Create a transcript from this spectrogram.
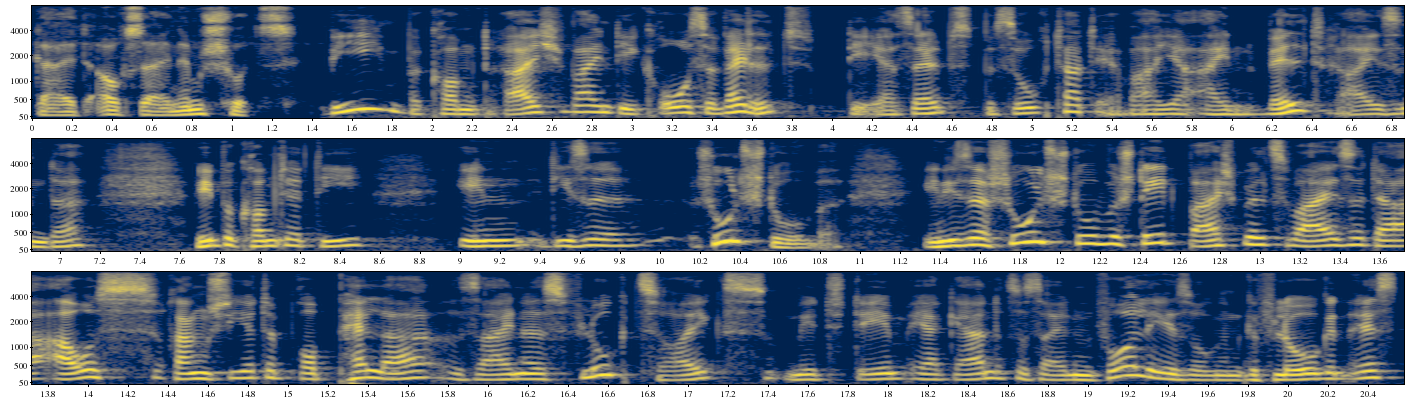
galt auch seinem Schutz. Wie bekommt Reichwein die große Welt, die er selbst besucht hat, er war ja ein Weltreisender, wie bekommt er die in diese Schulstube. In dieser Schulstube steht beispielsweise der ausrangierte Propeller seines Flugzeugs, mit dem er gerne zu seinen Vorlesungen geflogen ist,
